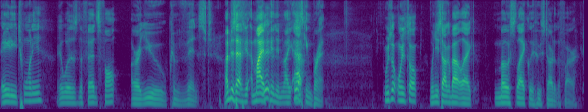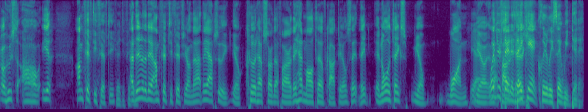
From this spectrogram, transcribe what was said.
80 20 it was the Fed's fault, or are you convinced? I'm just asking my It- opinion, like yeah. asking Brent. We talk, we talk. When you talk about like most likely who started the fire, Oh, who's to, oh yeah. I'm 50-50. 50-50. At the end of the day, I'm 50-50 on that. They absolutely, you know, could have started that fire. They had Molotov cocktails. They, they, it only takes, you know, one. yeah. You know, what you're saying is they can't clearly say we didn't.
